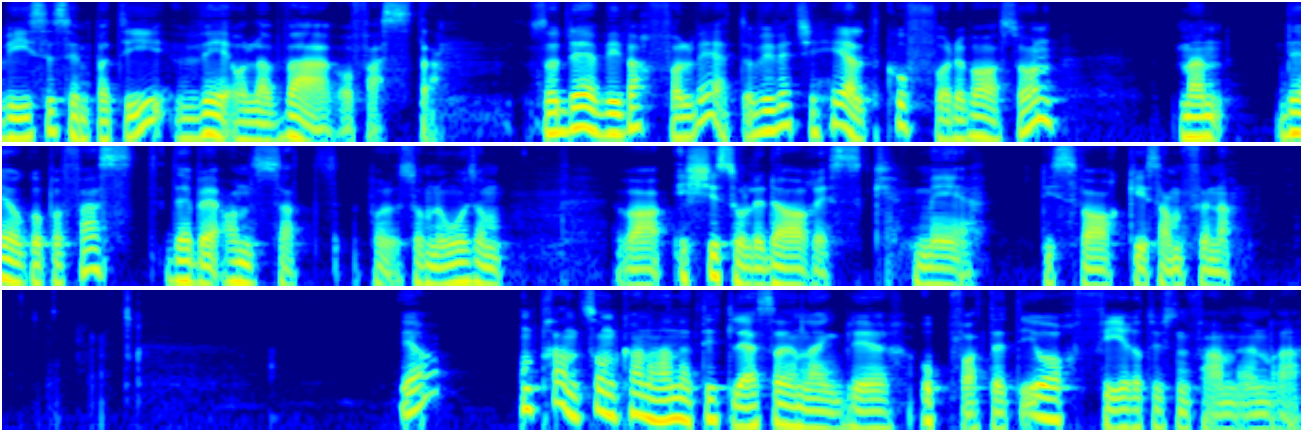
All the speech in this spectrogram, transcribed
vise sympati ved å la være å feste. Så det vi i hvert fall vet, og vi vet ikke helt hvorfor det var sånn, men det å gå på fest, det ble ansett på, som noe som var ikke solidarisk med de svake i samfunnet. Ja, omtrent sånn kan hende at ditt leserinnlegg blir oppfattet i år 4500.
